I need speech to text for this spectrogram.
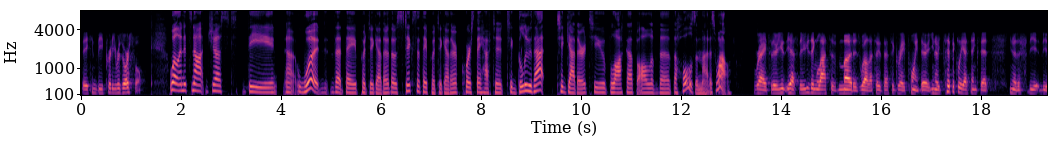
they can be pretty resourceful. Well, and it's not just the uh, wood that they put together; those sticks that they put together. Of course, they have to to glue that together to block up all of the, the holes in that as well. Right. So they're yes, they're using lots of mud as well. That's a that's a great point. There, you know, typically I think that you know the the, the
